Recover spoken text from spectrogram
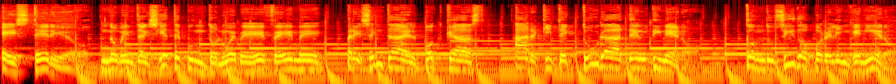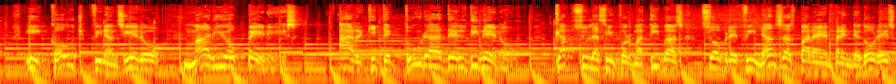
Estéreo 97.9 FM presenta el podcast Arquitectura del Dinero, conducido por el ingeniero y coach financiero Mario Pérez. Arquitectura del Dinero, cápsulas informativas sobre finanzas para emprendedores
